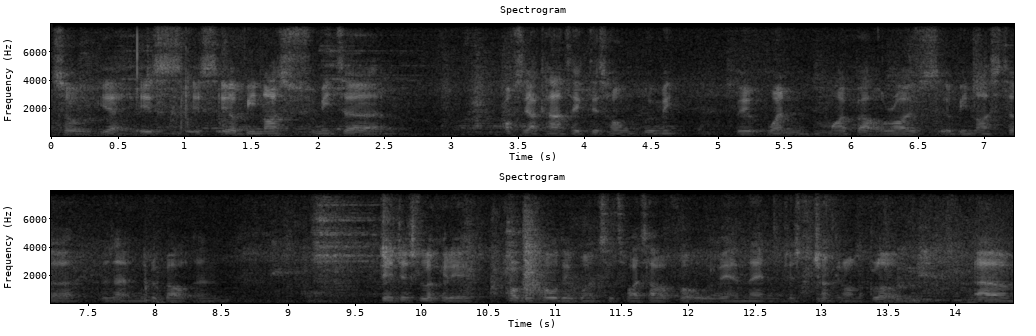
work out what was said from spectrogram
So yeah, it's, it's. It'll be nice for me to. Obviously, I can't take this home with me. But when my belt arrives, it'll be nice to present him with the belt and they just look at it, probably hold it once or twice, have a photo with it, and then just chuck it on the floor. Um,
